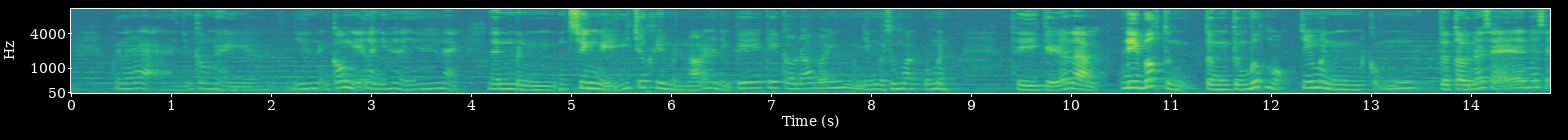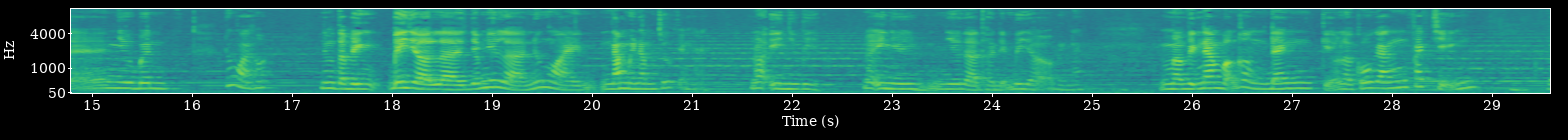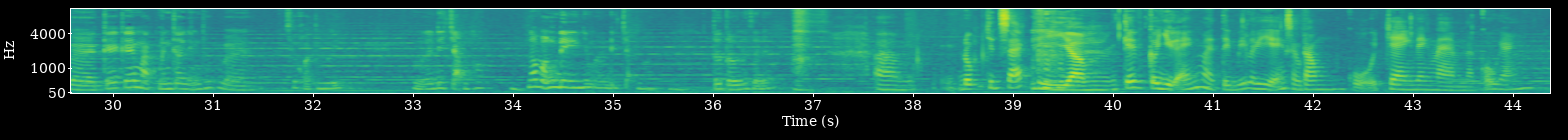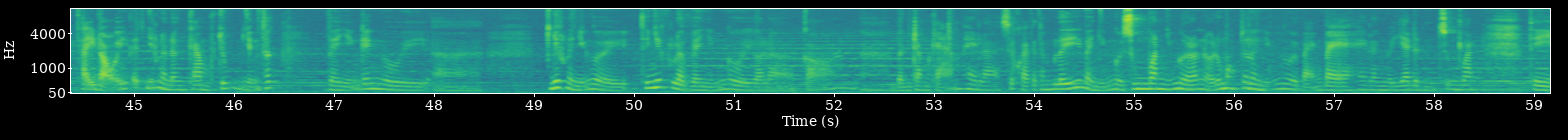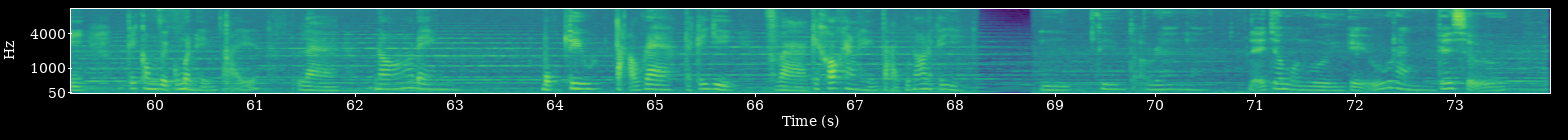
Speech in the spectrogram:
mình nói là à, những câu này ờ, như thế này có nghĩa là như thế này như thế này. Nên mình suy nghĩ trước khi mình nói ra những cái cái câu đó với những người xung quanh của mình. Thì kiểu là đi bước từng từng từng bước một chứ mình cũng từ từ nó sẽ nó sẽ như bên nước ngoài thôi. Nhưng mà tại vì bây giờ là giống như là nước ngoài 50 năm trước chẳng hạn nó y như bây giờ nó y như như là thời điểm bây giờ ở Việt Nam. Mà Việt Nam vẫn còn đang kiểu là cố gắng phát triển về cái cái mặt nâng cao nhận thức về sức khỏe tâm lý. Mà nó đi chậm thôi. Nó vẫn đi nhưng mà đi chậm thôi. Từ từ nó sẽ đến. À, đúng chính xác. Thì um, cái cái dự án mà tìm biết là dự án sầu đông của trang đang làm là cố gắng thay đổi ít nhất là nâng cao một chút nhận thức về những cái người à, nhất là những người thứ nhất là về những người gọi là có à, bệnh trầm cảm hay là sức khỏe về tâm lý và những người xung quanh những người đó nữa đúng không? Tức là ừ. những người bạn bè hay là người gia đình xung quanh. Thì cái công việc của mình hiện tại là nó đang mục tiêu tạo ra là cái gì và cái khó khăn hiện tại của nó là cái gì? Ừ, tiêu tạo ra là để cho mọi người hiểu rằng cái sự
